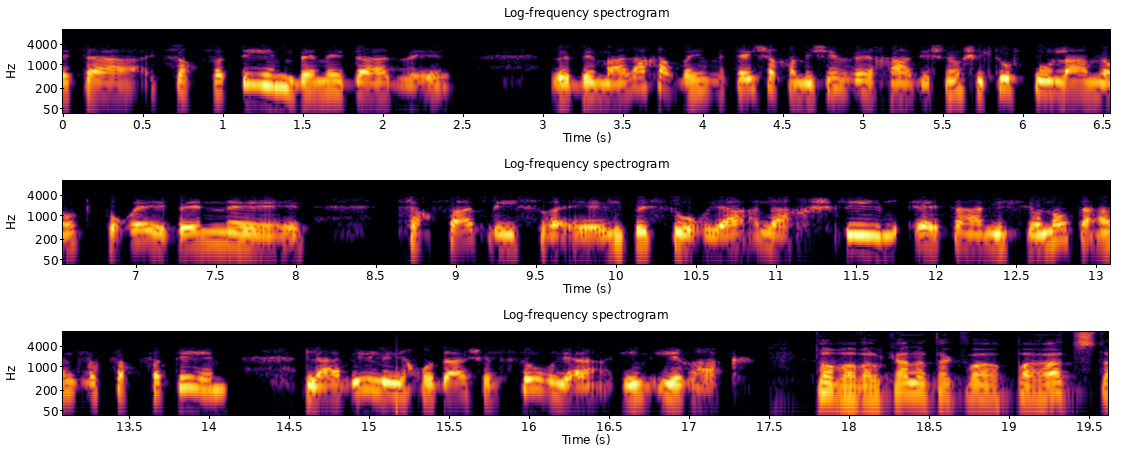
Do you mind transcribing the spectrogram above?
את הצרפתים במידע זה, ובמהלך 49-51 ישנו שיתוף פעולה מאוד פורה בין uh, צרפת לישראל בסוריה להכשיל את הניסיונות האנגלו-צרפתים להביא לאיחודה של סוריה עם עיראק. טוב, אבל כאן אתה כבר פרצת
